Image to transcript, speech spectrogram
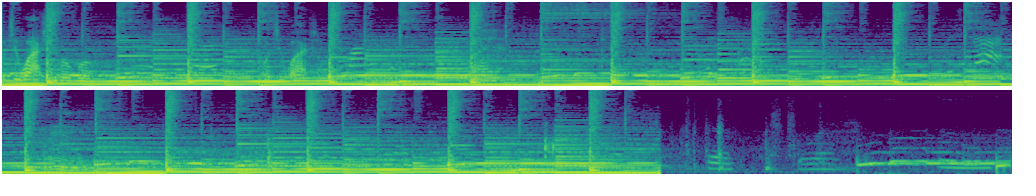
what you watching, boo boo?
